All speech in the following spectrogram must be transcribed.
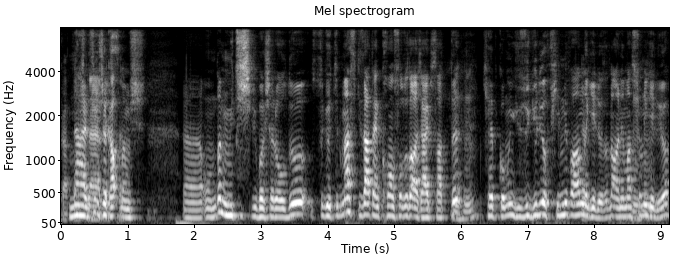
katlamış. Neredeyse 3'e katlamış. Ee, onun da müthiş bir başarı olduğu su götürmez ki zaten konsolda da acayip sattı. Hı hı. Capcom'un yüzü gülüyor, filmi falan da geliyor zaten animasyonu Hı hı. geliyor.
